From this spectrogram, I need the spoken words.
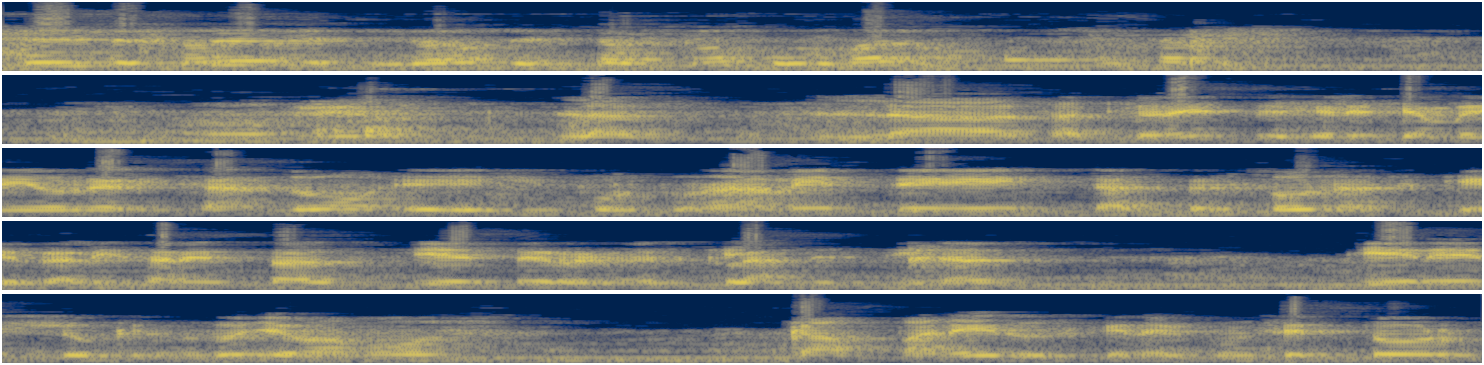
en el sector de retirados del casco urbano. Las, las acciones especiales se han venido realizando, eh, infortunadamente las personas que realizan estas fiestas y reuniones clandestinas tienen lo que nosotros llamamos campaneros, que en algún sector,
